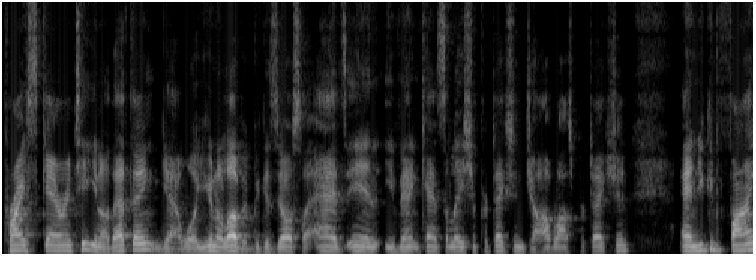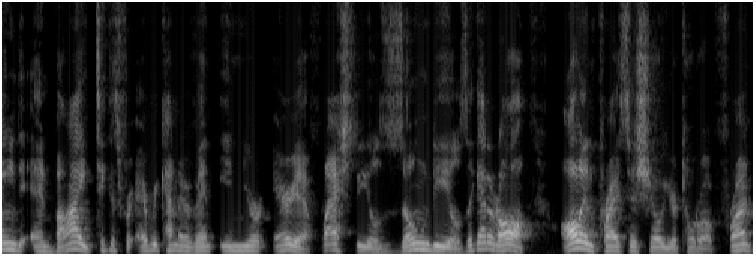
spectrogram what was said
price guarantee, you know that thing? Yeah, well, you're to love it because it also adds in event cancellation protection, job loss protection and you can find and buy tickets for every kind of event in your area flash deals zone deals they got it all all in prices show your total up front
